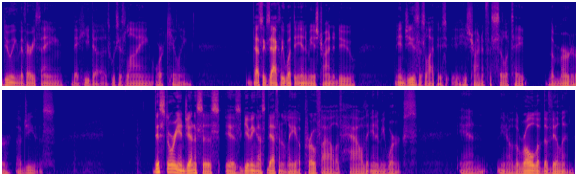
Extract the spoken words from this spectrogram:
doing the very thing that he does, which is lying or killing. That's exactly what the enemy is trying to do in Jesus' life is he's trying to facilitate the murder of Jesus. This story in Genesis is giving us definitely a profile of how the enemy works. And, you know, the role of the villain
